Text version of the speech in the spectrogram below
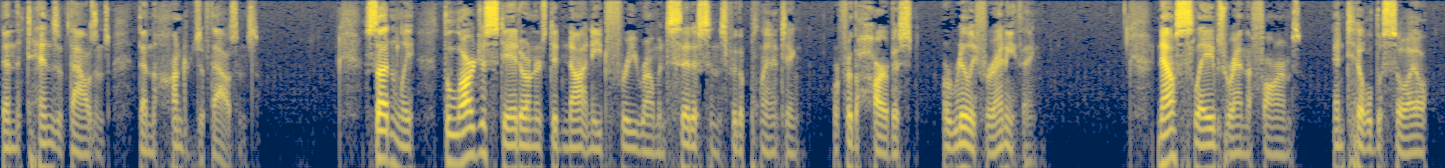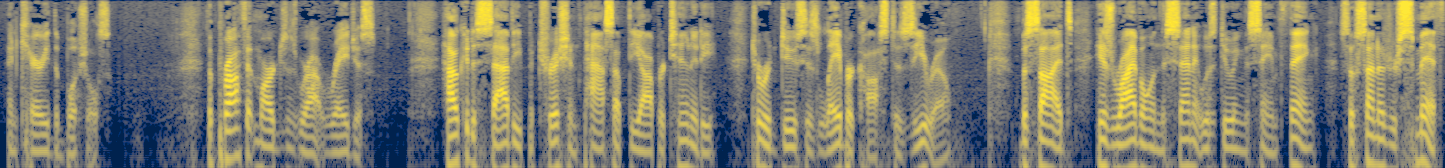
then the tens of thousands, then the hundreds of thousands. Suddenly, the largest state owners did not need free Roman citizens for the planting, or for the harvest, or really for anything. Now slaves ran the farms, and tilled the soil, and carried the bushels. The profit margins were outrageous. How could a savvy patrician pass up the opportunity to reduce his labor cost to zero? Besides, his rival in the Senate was doing the same thing, so Senator Smith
